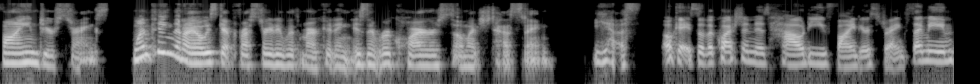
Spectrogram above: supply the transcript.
find your strengths? One thing that I always get frustrated with marketing is it requires so much testing. Yes. Okay, so the question is how do you find your strengths? I mean,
